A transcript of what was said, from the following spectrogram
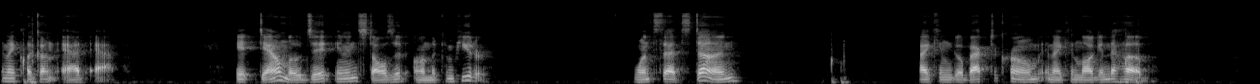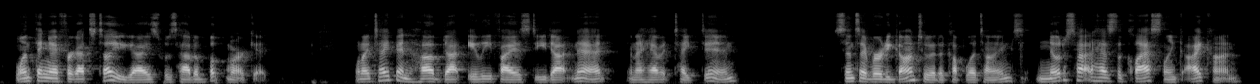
and I click on Add App. It downloads it and installs it on the computer. Once that's done, I can go back to Chrome and I can log into Hub. One thing I forgot to tell you guys was how to bookmark it. When I type in hub.aliefisd.net and I have it typed in, since I've already gone to it a couple of times, notice how it has the ClassLink icon.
